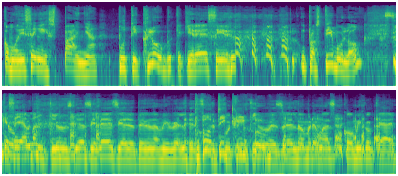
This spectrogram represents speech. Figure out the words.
como dicen en España, puticlub, que quiere decir un prostíbulo, que se llama... Puticlub, sí, así le decía. Yo tenía un amigo que le decía el Puticlub. Ese es el nombre más cómico que hay.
